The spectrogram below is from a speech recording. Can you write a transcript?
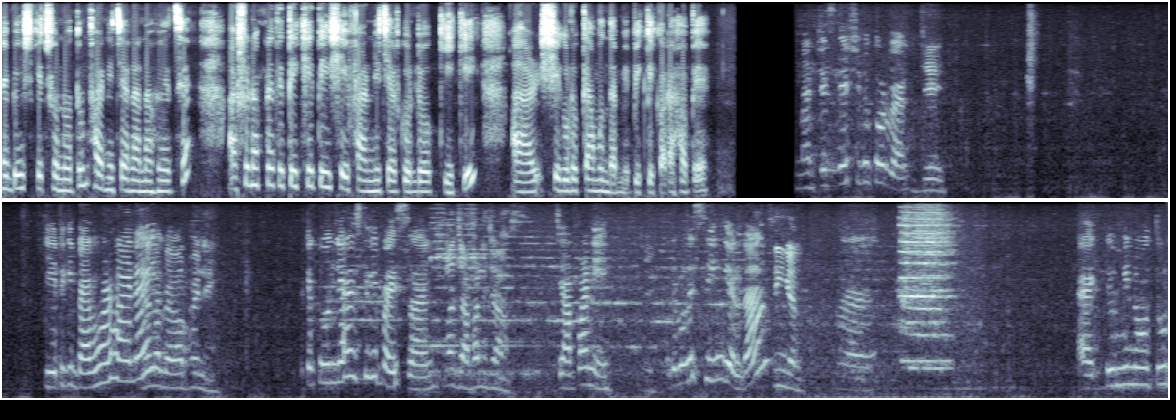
বেশ কিছু নতুন ফার্নিচার আনা হয়েছে। আসুন আপনাদের দেখিয়ে দিই সেই ফার্নিচারগুলো কি কি আর সেগুলো কেমন দামে বিক্রি করা হবে। ম্যাট্রিক্স দিয়ে শুরু করবেন? জি। কি এটা কি ব্যবহার হয় না না না ব্যবহার হয় নাই। এটা কোন জাহাজ থেকে পাইছেন? জাপানি জাহাজ। জাপানি? এটা বলে সিঙ্গেল না? সিঙ্গেল হ্যাঁ। একদমই নতুন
